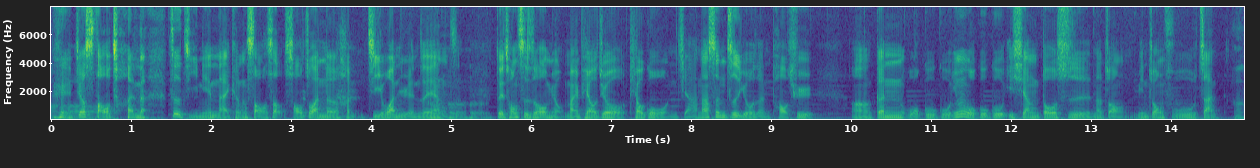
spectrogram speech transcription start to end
就少赚了。这几年来可能少少少赚了很几万元这样子。对，从此之后没有买票就跳过我们家，那甚至有人跑去。嗯，跟我姑姑，因为我姑姑一向都是那种民众服务站，嗯，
